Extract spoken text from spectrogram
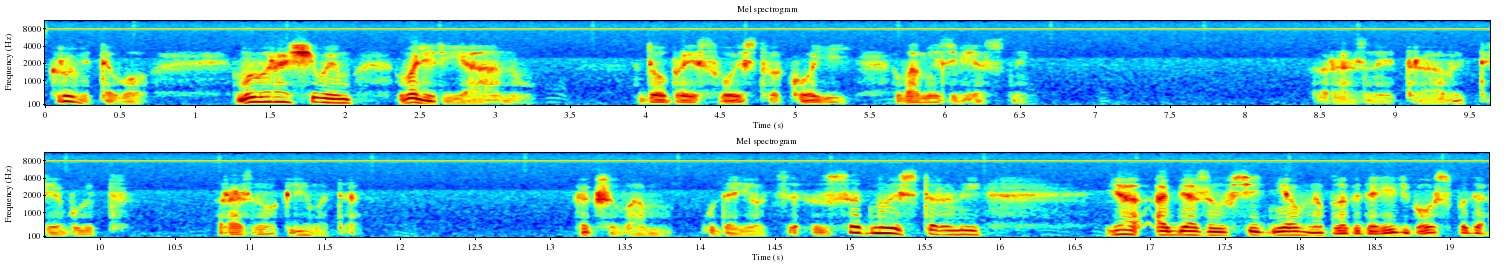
Кроме того, мы выращиваем валерьяну, добрые свойства коей вам известны. Разные травы требуют разного климата. Как же вам удается? С одной стороны, я обязан вседневно благодарить Господа,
